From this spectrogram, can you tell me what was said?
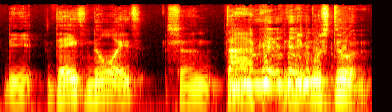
die deed nooit zijn taken die hij moest doen.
